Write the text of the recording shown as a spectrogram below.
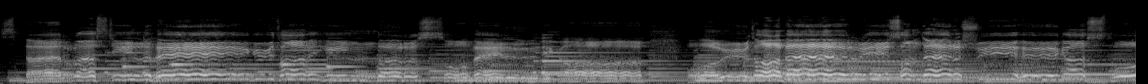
Spärras din väg utav hinder. veldiga og ut av berg som der skyhöga står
